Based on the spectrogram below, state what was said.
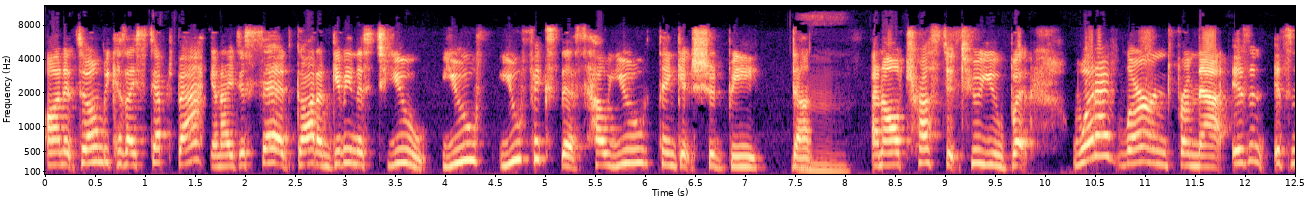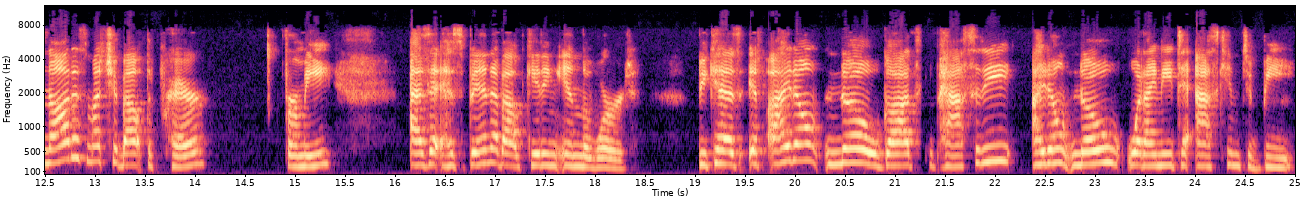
on its own because I stepped back and I just said, God, I'm giving this to you. You you fix this how you think it should be done. Mm. And I'll trust it to you. But what I've learned from that isn't it's not as much about the prayer for me as it has been about getting in the word. Because if I don't know God's capacity, I don't know what I need to ask him to be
